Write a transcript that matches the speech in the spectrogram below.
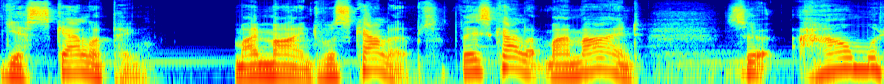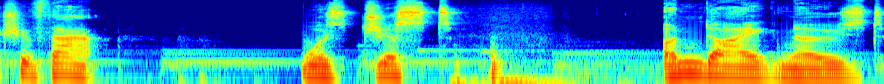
Yes, scalloping. My mind was scalloped. They scalloped my mind. So, how much of that was just undiagnosed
